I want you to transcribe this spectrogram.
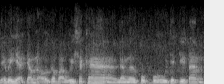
Thì bây giờ cháu nội của bà Visakha là người phục vụ cho chư tăng.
